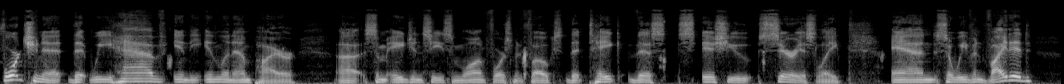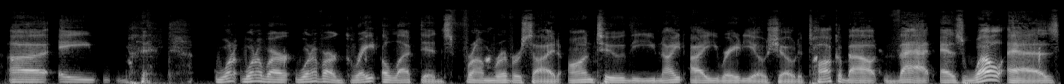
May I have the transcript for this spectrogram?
fortunate that we have in the Inland Empire uh, some agencies, some law enforcement folks that take this issue seriously. And so we've invited uh, a one one of our one of our great electeds from Riverside onto the Unite IE radio show to talk about that as well as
